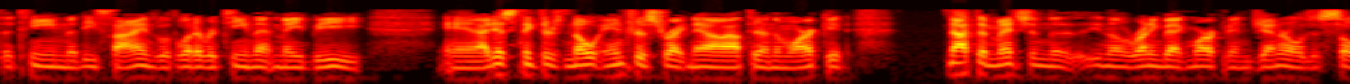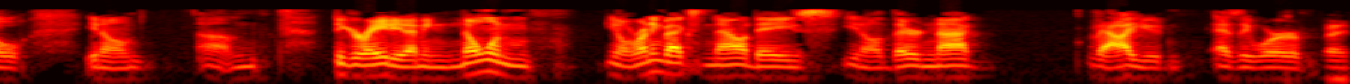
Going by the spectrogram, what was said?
the team that he signs with, whatever team that may be. And I just think there's no interest right now out there in the market. Not to mention the you know running back market in general is just so you know um, degraded. I mean, no one, you know, running backs nowadays, you know, they're not valued as they were, right.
